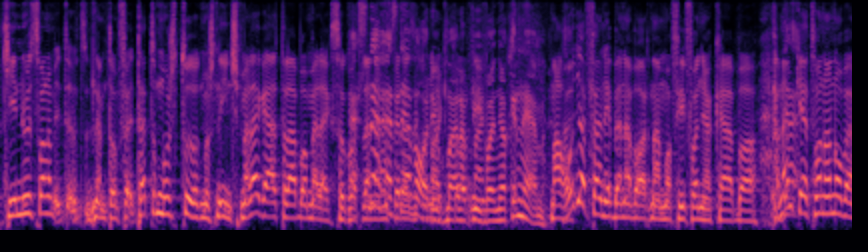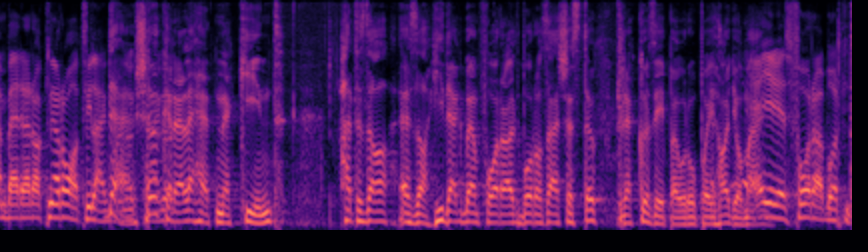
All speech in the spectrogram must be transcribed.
kinősz valamit, nem tudom, tehát most tudod, most nincs meleg, általában meleg szokott ezt lenni. Ne, ezt ne varjuk már tornák. a FIFA nyak, nem. Már hogy a fenében ne varnám a FIFA nyakába? Hát nem kellett volna novemberre rakni a rohadt világbajnokságot. De tökre lehetnek kint Hát ez a, ez a hidegben forralt borozás, ez tökre közép-európai hagyomány. Egyrészt forralbort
